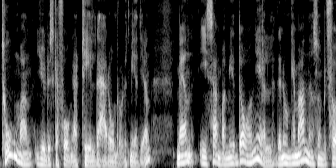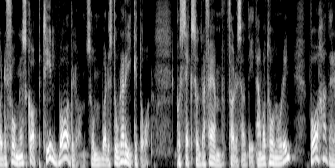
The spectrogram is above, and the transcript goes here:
tog man judiska fångar till det här området Medien. Men i samband med Daniel, den unge mannen som förde fångenskap till Babylon, som var det stora riket då, på 605 fördes han dit. Han var tonåring. Var han där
